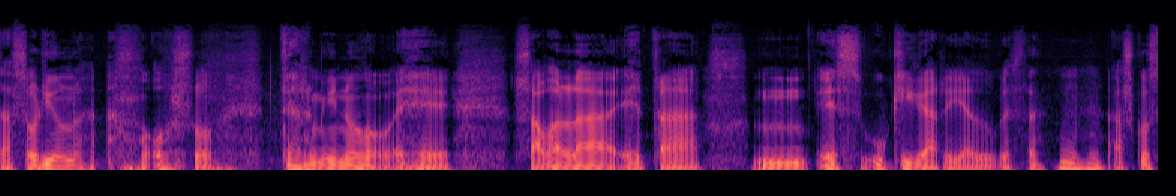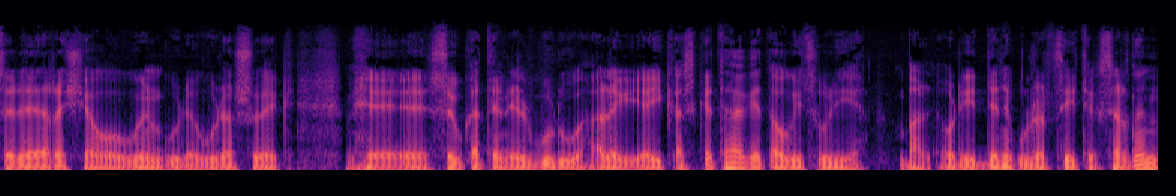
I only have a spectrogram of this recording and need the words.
Eta zorion oso termino e, zabala eta mm, ez ukigarria duk, ez da? Mm -hmm. Asko zere errexago guen gure gurasoek e, zeukaten helburua alegia ikaskatak eta hogi zuria. Bale, hori denek ulertzeitek zer den,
